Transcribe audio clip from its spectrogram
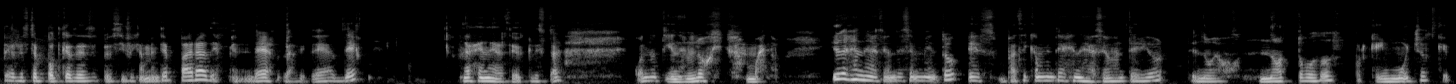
pero este podcast es específicamente para defender las ideas de la generación de cristal cuando tienen lógica. Bueno, y la generación de cemento es básicamente la generación anterior. De nuevo, no todos, porque hay muchos que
